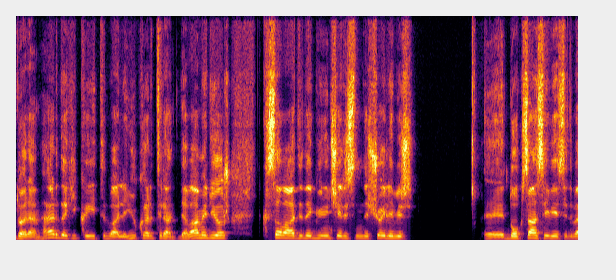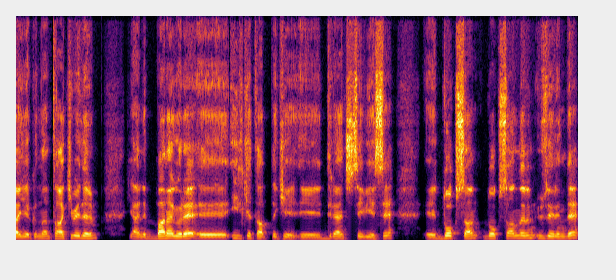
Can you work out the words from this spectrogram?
dönem her dakika itibariyle yukarı trend devam ediyor. Kısa vadede gün içerisinde şöyle bir 90 seviyesini ben yakından takip ederim. Yani bana göre e, ilk etaptaki e, direnç seviyesi e, 90. 90'ların üzerinde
